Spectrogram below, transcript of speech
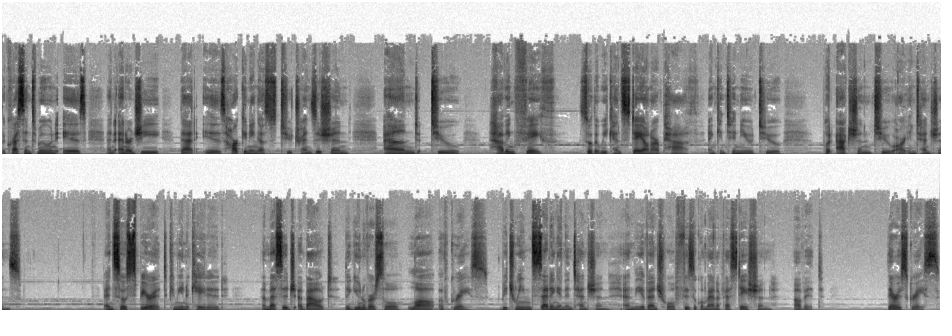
The crescent moon is an energy that is hearkening us to transition and to having faith so that we can stay on our path and continue to put action to our intentions. And so, Spirit communicated a message about the universal law of grace between setting an intention and the eventual physical manifestation of it. There is grace.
